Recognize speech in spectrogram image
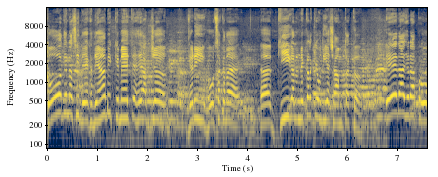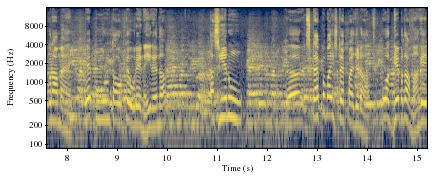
ਦੋ ਦਿਨ ਅਸੀਂ ਦੇਖਦੇ ਹਾਂ ਵੀ ਕਿਵੇਂ ਚਾਹੇ ਅੱਜ ਜਿਹੜੀ ਹੋ ਸਕਦਾ ਕੀ ਗੱਲ ਨਿਕਲ ਕੇ ਆਉਂਦੀ ਹੈ ਸ਼ਾਮ ਤੱਕ। ਇਹਦਾ ਜਿਹੜਾ ਪ੍ਰੋਗਰਾਮ ਹੈ, ਇਹ ਪੂਰਨ ਤੌਰ ਤੇ ਉਰੇ ਨਹੀਂ ਰਹਿੰਦਾ। ਅਸੀਂ ਇਹਨੂੰ ਸਟੈਪ ਬਾਈ ਸਟੈਪ ਹੈ ਜਿਹੜਾ, ਉਹ ਅੱਗੇ ਵਧਾਵਾਂਗੇ।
